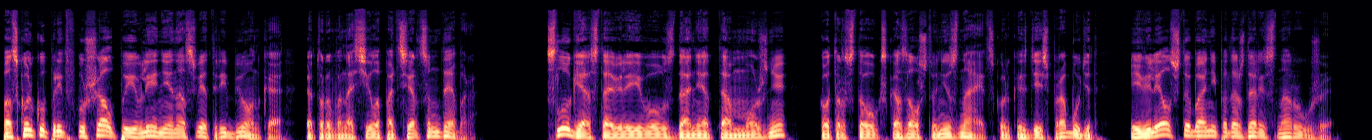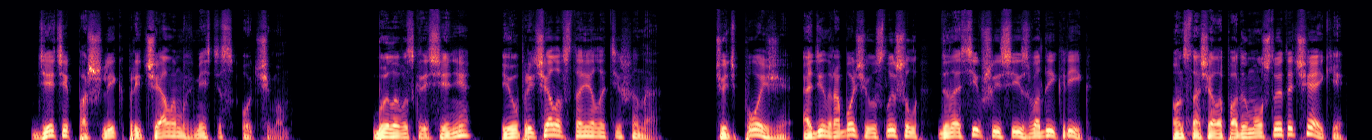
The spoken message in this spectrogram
поскольку предвкушал появление на свет ребенка, которого носила под сердцем Дебора. Слуги оставили его у здания таможни. Коттерстоук сказал, что не знает, сколько здесь пробудет, и велел, чтобы они подождали снаружи. Дети пошли к причалам вместе с отчимом. Было воскресенье, и у причалов стояла тишина. Чуть позже один рабочий услышал доносившийся из воды крик. Он сначала подумал, что это чайки,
